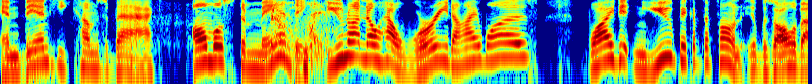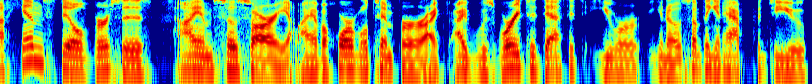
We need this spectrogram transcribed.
And then he comes back almost demanding. Do you not know how worried I was? Why didn't you pick up the phone? It was all about him still versus I am so sorry. I have a horrible temper. I, I was worried to death that you were, you know, something had happened to you.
